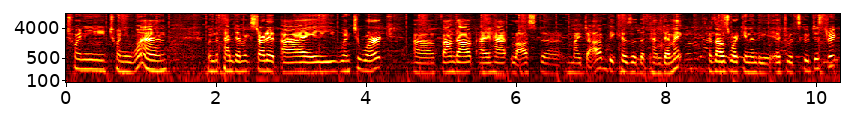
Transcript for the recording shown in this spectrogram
2021. When the pandemic started, I went to work. Uh, found out I had lost uh, my job because of the pandemic because I was working in the Edgewood School District.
